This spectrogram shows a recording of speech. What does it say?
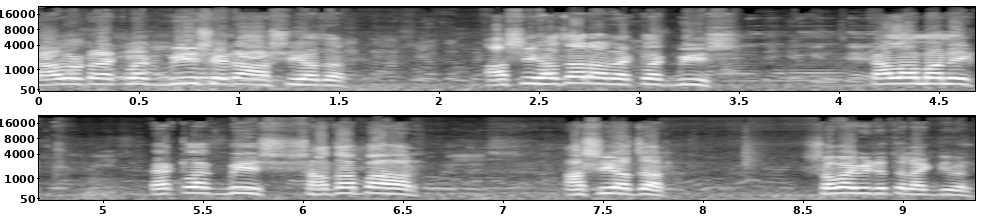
কালোটা এক লাখ বিশ এটা আশি হাজার। আশি হাজার আর এক লাখ বিশ। কালামানিক এক লাখ বিশ। সাদা পাহাড় আশি হাজার। সবাই ভিডিওতে লাইক দিবেন।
